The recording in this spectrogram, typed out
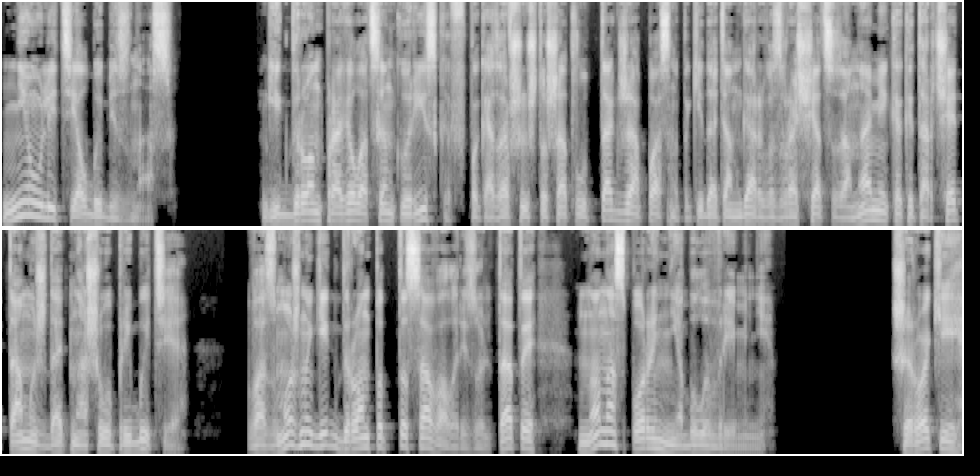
не улетел бы без нас. Гигдрон провел оценку рисков, показавшую, что шаттлу так же опасно покидать ангар и возвращаться за нами, как и торчать там и ждать нашего прибытия. Возможно, Гигдрон подтасовал результаты, но на споры не было времени. Широкий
